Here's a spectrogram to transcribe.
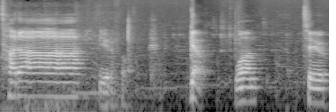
Ta-da! Beautiful. Go. One, two,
